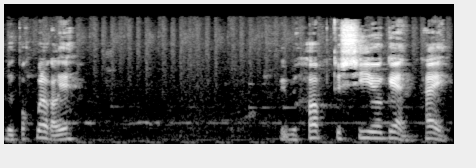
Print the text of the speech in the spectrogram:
Beli Pokeball kali ya. We hope to see you again. Hai.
